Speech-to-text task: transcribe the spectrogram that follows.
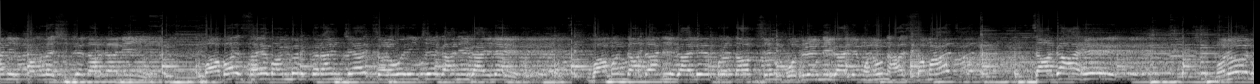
लाडाने पगलशीचे दादानी बाबासाहेब आंबेडकरांच्या चळवळीचे गाणे गायले. वामन दादानी गायले प्रताप सिंग बोधळेंनी गायले म्हणून हा समाज जागा आहे. म्हणून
